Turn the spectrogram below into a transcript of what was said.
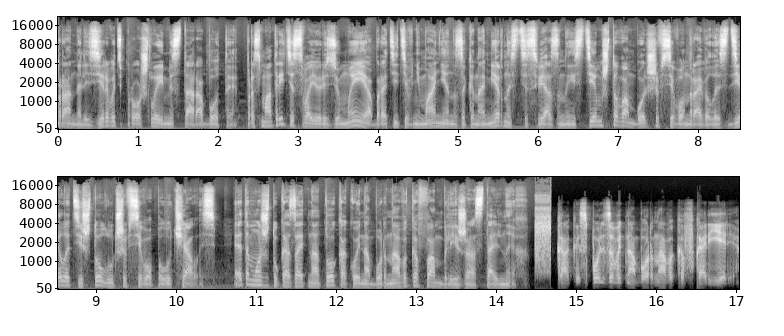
проанализировать прошлые места работы. Просмотрите свое резюме и обратите внимание на закономерности, связанные с тем, что вам больше всего нравилось делать и что лучше всего получалось. Это может указать на то, какой набор навыков вам ближе остальных. Как использовать набор навыков в карьере?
